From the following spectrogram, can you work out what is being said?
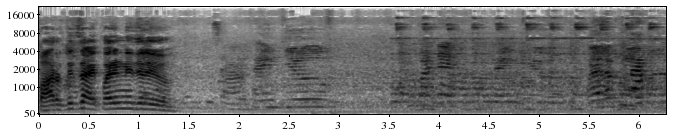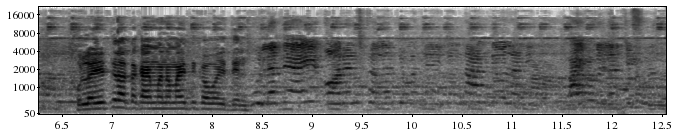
पार्वतीचा आहे. पर्यंत दिले ह्यो. फुलं. येतील आता काय मला माहिती कवा येतील फुलं ते आहे ऑरेंज कलरची म्हणजे इथून नारळ आणि व्हाईट कलरची फुलं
